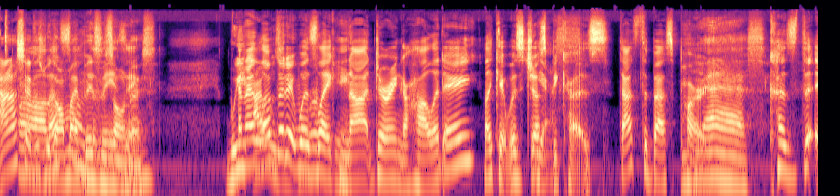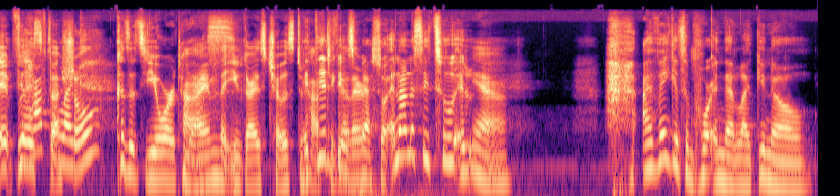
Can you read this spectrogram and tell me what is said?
I'll share this with all my business amazing. owners. We, And I love that it was like not during a holiday. Like it was just Yes. because. That's the best part. Yes. Because it feels like- special because it's your time Yes. that you guys chose to It have together. special, and honestly, too, it, Yeah. I think it's important that, like, you know,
